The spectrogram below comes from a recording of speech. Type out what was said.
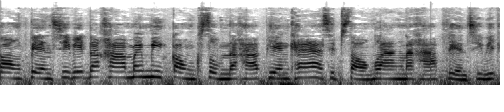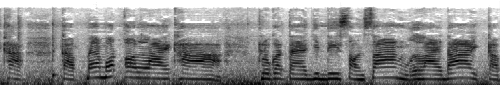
กล่องเปลี่ยนชีวิตนะคะ ไม่มีกล่องสุ่มนะคะ เพียงแค่ 12 ลังนะคะ เปลี่ยนชีวิตค่ะ กับแม่มดออนไลน์ค่ะ ครูกระแตยินดีสอนสร้างรายได้กับ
